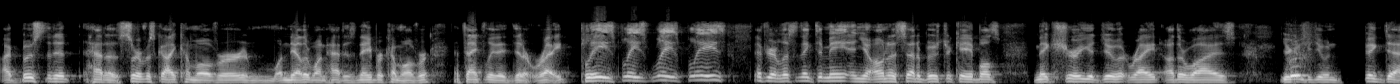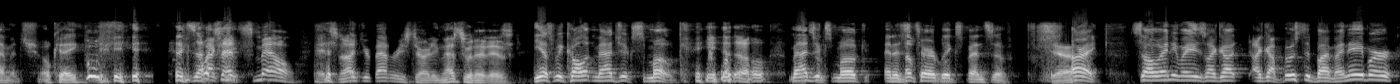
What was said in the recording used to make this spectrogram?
I boosted it, had a service guy come over, and one, the other one had his neighbor come over. And thankfully, they did it right. Please, please, please, please, if you're listening to me and you own a set of booster cables, make sure you do it right. Otherwise, you're going to be doing big damage. Okay. exactly. What's that smell? It's not your battery starting. That's what it is. Yes, we call it magic smoke. you know, magic smoke, and it's terribly expensive. Yeah. All right. So, anyways, I got I got boosted by my neighbor,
